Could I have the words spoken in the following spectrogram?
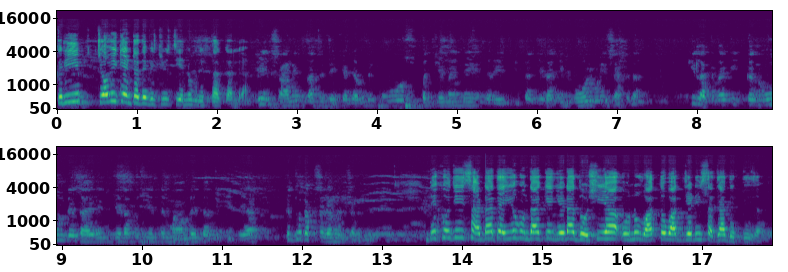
ਕਰੀਬ 24 ਘੰਟੇ ਦੇ ਵਿੱਚ ਵਿੱਚ ਇਹਨੂੰ ਗ੍ਰਿਫਤਾਰ ਕਰ ਲਿਆ। ਜੇ ਇਨਸਾਨੀਅਤ ਪਾਸੇ ਦੇਖਿਆ ਜਾਵੇ ਤੇ ਉਸ ਬੱਚੇ ਨੇ ਇਹਨੇ ਰੇਪ ਕੀਤਾ ਜਿਹੜਾ ਕਿ ਬੋਲ ਵੀ ਨਹੀਂ ਸਕਦਾ। ਕੀ ਲੱਗਦਾ ਕਿ ਕਾਨੂੰਨ ਦੇ ਦਾਇਰੇ 'ਚ ਜਿਹੜਾ ਤੁਸੀਂ ਇੱਥੇ ਮਾਮਲੇ ਦਰਜ ਕੀਤੇ ਆ ਕਿੱਥੋਂ ਤੱਕ ਸਜ਼ਾ ਮਿਲ ਸਕਦੀ ਹੈ? ਦੇਖੋ ਜੀ ਸਾਡਾ ਤਾਂ ਇਹੋ ਹੁੰਦਾ ਕਿ ਜਿਹੜਾ ਦੋਸ਼ੀ ਆ ਉਹਨੂੰ ਵੱਧ ਤੋਂ ਵੱਧ ਜਿਹੜੀ ਸਜ਼ਾ ਦਿੱਤੀ ਜਾਵੇ।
